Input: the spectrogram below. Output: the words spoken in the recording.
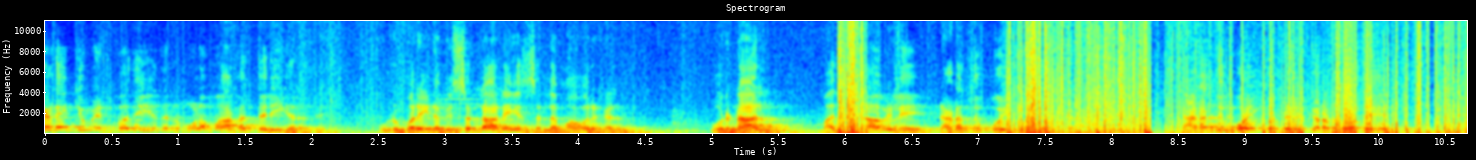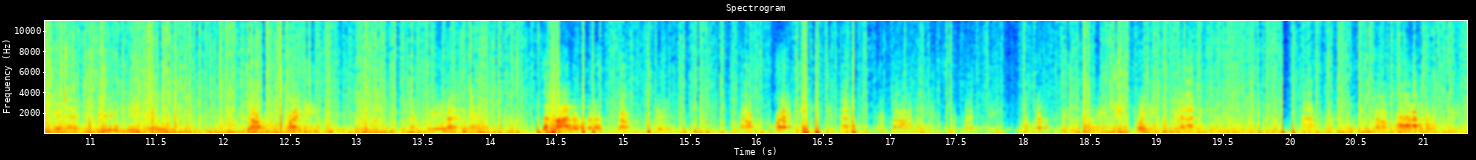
கிடைக்கும் என்பது இதன் மூலமாக தெரிகிறது. ஒரு முறை நபிசல்லா அலைஹி செல்லம் அவர்கள் ஒரு நாள் மதீனாவிலே நடந்து போய் கொண்டிருக்கிறார். நடந்து போய் கொண்டிருக்கிற போது திரும்பிட்டு தப்படித்து கப்படித்து. என்ன செய்யறாங்க இந்த காலத்துல தப்பு தப்படித்து கப்படித்து நபிசுல்லாடைய சிலத்தை புகழ்ந்து கவிதை படிக்கிறார்கள். நாங்கள் ஒரு சமாளத்தில்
